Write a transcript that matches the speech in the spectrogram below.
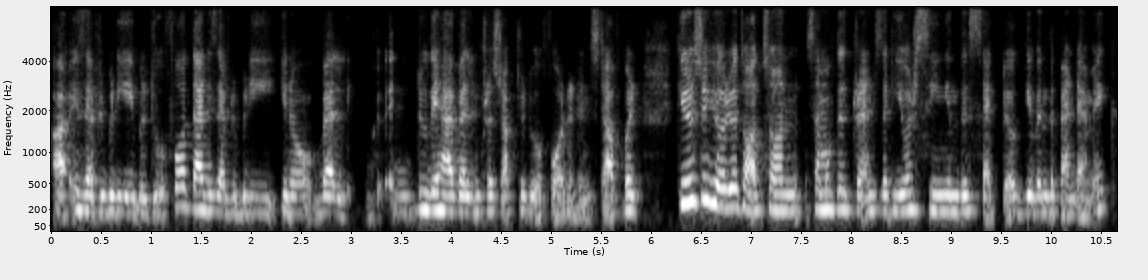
uh, is everybody able to afford that? Is everybody, you know, well, do they have well infrastructure to afford it and stuff? But curious to hear your thoughts on some of the trends that you're seeing in this sector given the pandemic.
